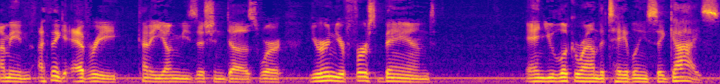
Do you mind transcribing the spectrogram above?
I mean, I think every kind of young musician does, where you're in your first band, and you look around the table and you say, "Guys,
